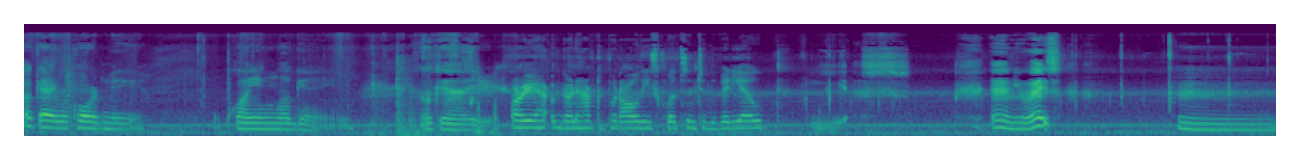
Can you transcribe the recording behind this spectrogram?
Okay, record me. Playing the game. Okay. Are you gonna have to put all these clips into the video? Yes. Anyways. Hmm.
